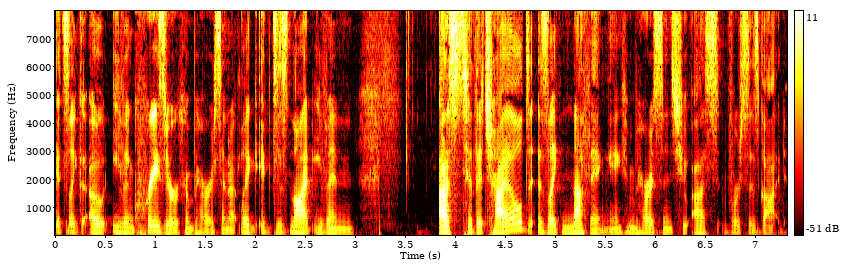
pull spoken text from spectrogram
it's like a even crazier comparison. Like it does not even us to the child is like nothing in comparison to us versus God.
